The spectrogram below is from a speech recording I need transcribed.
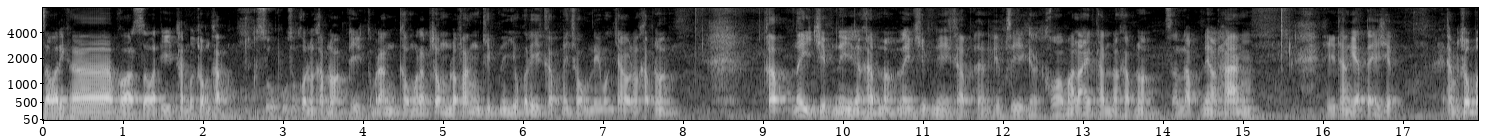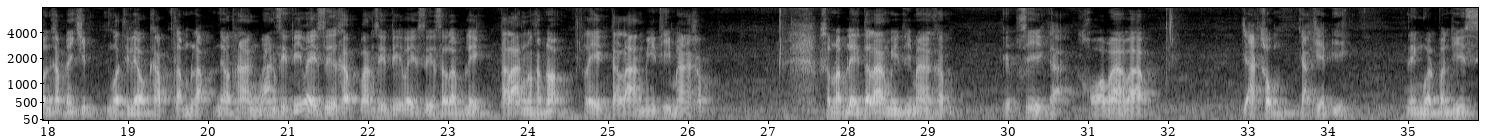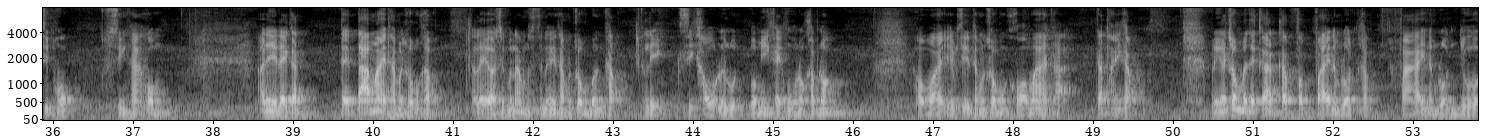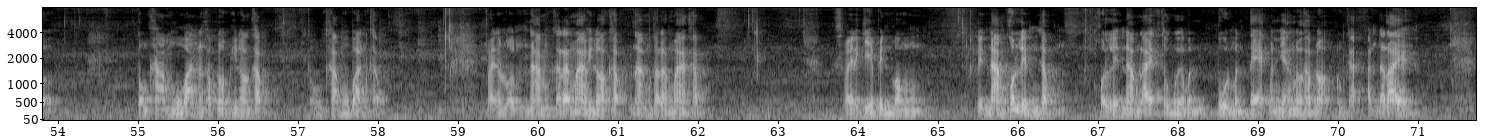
สวัสดีครับขอสวัสดีท่านผู้ชมครับ สู่ผู้สุคนนะครับเนาะที่กำลังเข้ามารับชมรับฟังคลิปในยุคดีครับในช่องในวังเจ้านะครับเนาะครับในคลิปนี้นะครับเนาะในคลิปนี้ครับทาง FC ก็ขอมาหลายท่านนะครับเนาะสำหรับแนวทางที่ทางแอดได้เฮ็ดให้ท่านผู้ชมเบิ่งครับในคลิปงวดที่แล้วครับสำหรับแนวทางว่างสิติไว้ซื้อครับว่างสิติไว้ซื้อสำหรับเลขตารางเนาะครับเนาะเลขตารางมีที่มาครับสำหรับเลขตารางมีที่มาครับ เอฟซีก็ขอมาว่าอยากชมอยากเห็นอีก ในงวดวันที่ 16 สิงหาคม อันนี้ได้กัแต่ตามมาให้ธรรมชมครับก็เลยเอาสิมานำเสนอให้ธรรมชมเบิงครับเลขสีเขาหรือหลุดบ่มีใครหูนะครับเนาะเพราะว่าเอฟซีธรรมชมขอมากะจัดให้ครับมันก็ชมบรรยากาศครับฝ่ายน้ำล้นครับฝายน้ำล้นอยู่ตรงขามหมู่บ้านนะครับเนาะพี่น้องครับ ตรงขามหมู่บ้านครับ ไฟน้ำล้นน้ำกระรังมากพี่น้องครับน้ำกระรังมากครับ สมัยตะกี้เป็นมองเล่นน้ำค้นเล่นครับค้นเล่นน้ำไหลายทุกมือมันปูนมันแตกมันยังเนาะครับเนาะมันก็อันตราย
